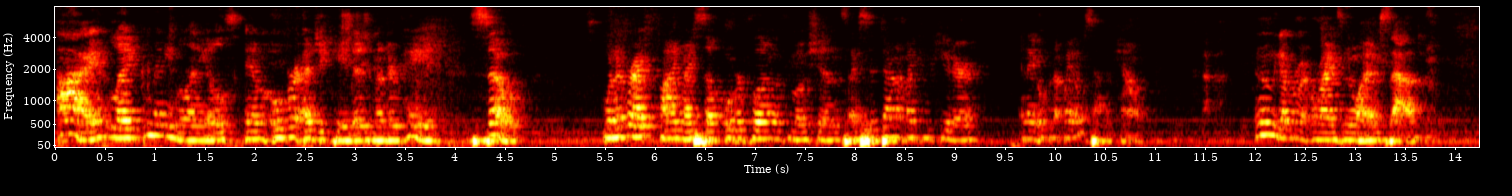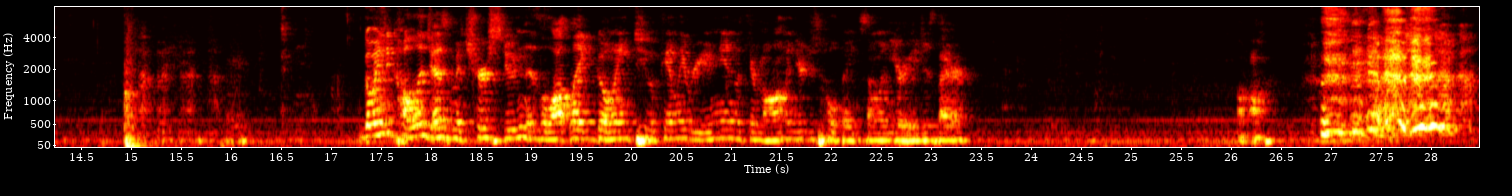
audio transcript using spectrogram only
I, like many millennials, am overeducated and underpaid. So, whenever I find myself overflowing with emotions, I sit down at my computer and I open up my OSAP account. And then the government reminds me why I'm sad. Going to college as a mature student is a lot like going to a family reunion with your mom and you're just hoping someone your age is there. Aw. that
